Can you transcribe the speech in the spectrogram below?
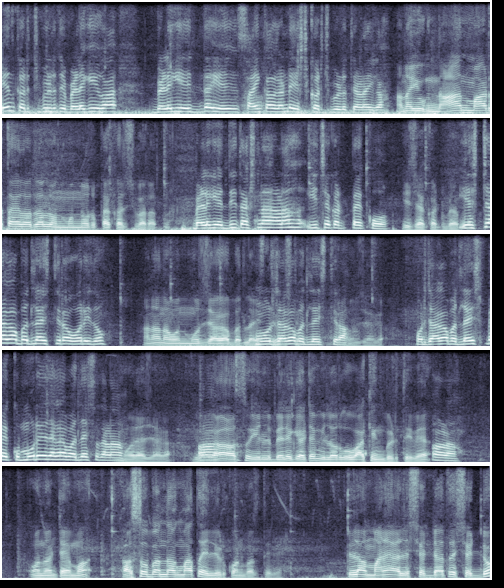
ಏನು ಖರ್ಚು ಬೀಳುತ್ತೆ ಬೆಳಗ್ಗೆ ಈಗ ಬೆಳಗ್ಗೆ ಎದ್ದ ಎ- ಸಾಯಂಕಾಲ ಗಂಟೆ ಎಷ್ಟು ಖರ್ಚು ಬೀಳುತ್ತೆ ಅಣ್ಣ ಈಗ? ಅಣ್ಣ ಇವಾಗ ನಾನು ಮಾಡ್ತಾ ಇರೋದ್ರಲ್ಲಿ ಒಂದು ಮುನ್ನೂರು ರೂಪಾಯಿ ಖರ್ಚು ಬರುತ್ತೆ. ಬೆಳಗ್ಗೆ ಎದ್ದಿದ ತಕ್ಷಣ ಅಣ್ಣ ಈಚೆ ಕಟ್ಟಬೇಕು ಈಚೆ ಕಟ್ಟಬೇಕು ಎಷ್ಟು ಜಾಗ ಬದಲಾಯಿಸ್ತೀರಾ ಓರಿದು ಅಣ್ಣ ನಾವು ಒಂದು ಮೂರು ಜಾಗ ಬದಲಾಯಿಸ್ತೀವಿ ಮೂರು ಜಾಗ ಬದಲಾಯಿಸ್ತೀರಾ? ಮೂರು ಜಾಗ. ಮೂರು ಜಾಗ ಬದಲಾಯಿಸ್ಬೇಕು. ಮೂರೇ ಜಾಗ ಬದಲಾಯಿಸೋದಣ್ಣ ಮೂರೇ ಜಾಗ. ಇವಾಗ ಹಸು ಇಲ್ಲಿ ಬೆಳಿಗ್ಗೆ ಟೈಮ್ ಇಲ್ಲಿವರೆಗೂ ವಾಕಿಂಗ್ ಬಿಡ್ತೀವಿ. ಅಣ್ಣ ಒಂದೊಂದು ಟೈಮು ಹಸು ಬಂದಾಗ ಮಾತ್ರ ಇಲ್ಲಿ ಹಿಡ್ಕೊಂಡು ಬರ್ತೀವಿ. ಇಲ್ಲ ಮನೆ ಅಲ್ಲಿ ಶೆಡ್ ಆದರೆ ಶೆಡ್ಡು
